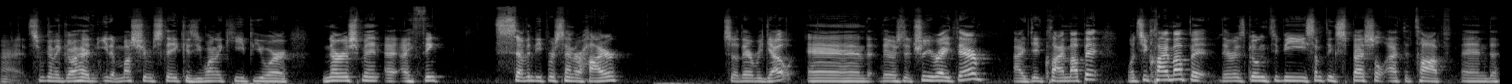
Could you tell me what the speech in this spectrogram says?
All right, so we're going to go ahead and eat a mushroom steak because you want to keep your nourishment at, I think, 70% or higher. So there we go. And there's the tree right there. I did climb up it. Once you climb up it, there is going to be something special at the top. And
